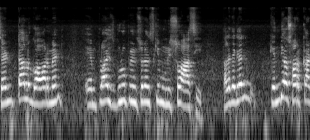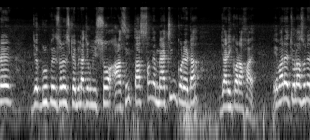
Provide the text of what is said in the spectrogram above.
central government employees group insurance scheme উনিশশো আশি। তাহলে দেখলেন, কেন্দ্রীয় সরকারের যে গ্রুপ ইন্স্যুরেন্স টেবিল আছে উনিশশো আশি, তার সঙ্গে ম্যাচিং করে এটা জারি করা হয়। এবারে চলে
